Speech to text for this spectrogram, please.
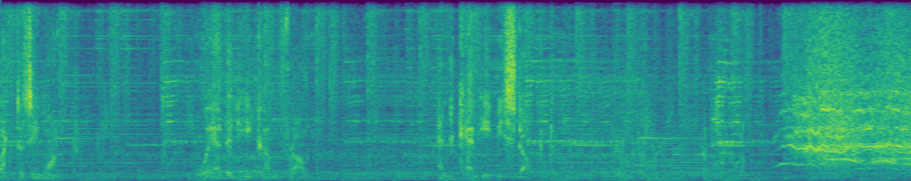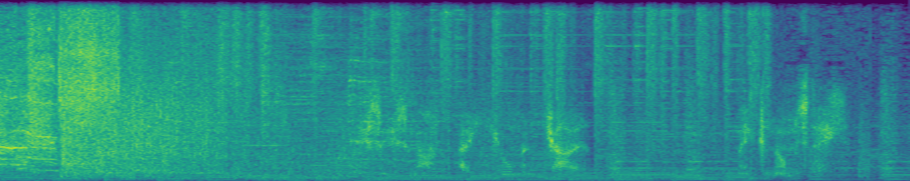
What does he want? Where did he come from? And can he be stopped? not a human child. Make no mistake.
